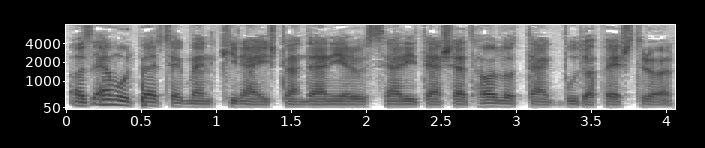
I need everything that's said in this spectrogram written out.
Az elmúlt percekben Király István Dániel összeállítását hallották Budapestről.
